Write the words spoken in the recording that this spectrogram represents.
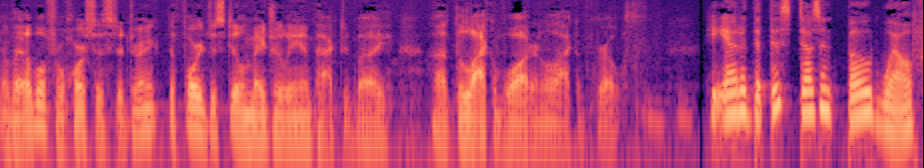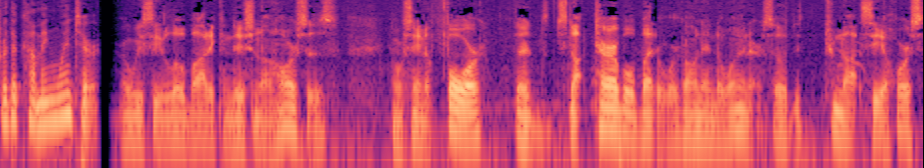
available for horses to drink, the forage is still majorly impacted by uh, the lack of water and the lack of growth. He added that this doesn't bode well for the coming winter we see low body condition on horses, and we're seeing a four. It's not terrible, but we're going into winter. So to not see a horse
